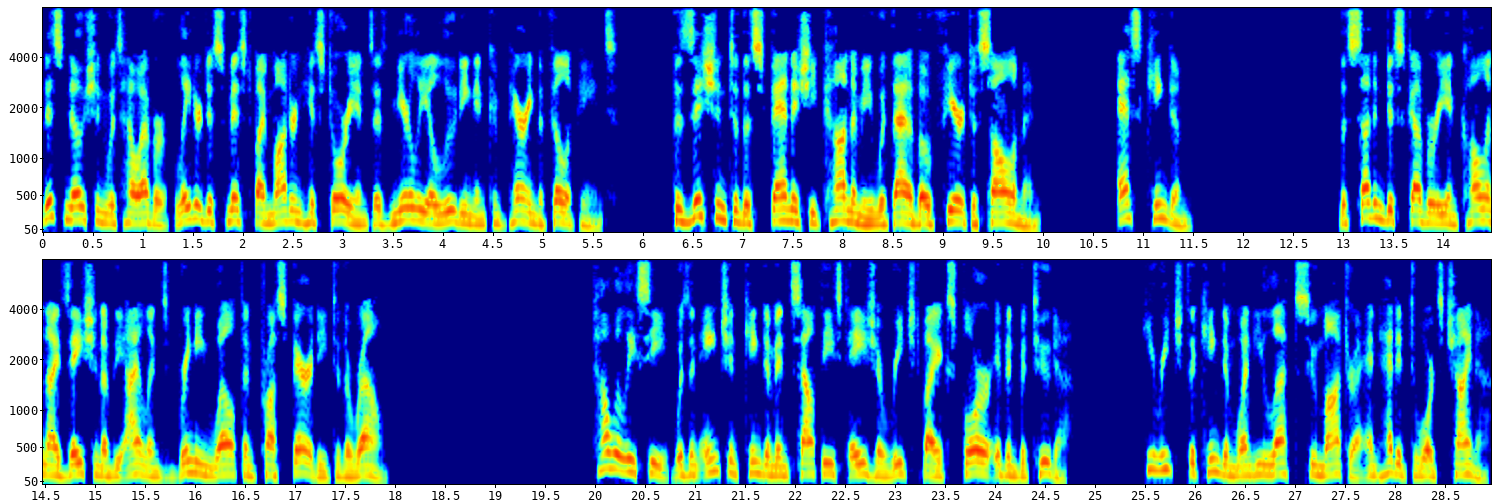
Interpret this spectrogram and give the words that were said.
This notion was however, later dismissed by modern historians as merely alluding and comparing the Philippines' position to the Spanish economy with that of Ophir to Solomon's kingdom. The sudden discovery and colonization of the islands bringing wealth and prosperity to the realm. Tawalisi, was an ancient kingdom in Southeast Asia reached by explorer Ibn Battuta. He reached the kingdom when he left Sumatra and headed towards China.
